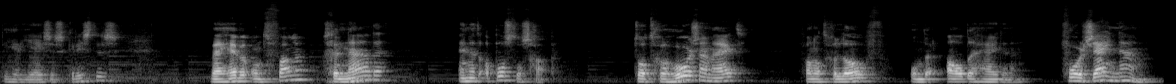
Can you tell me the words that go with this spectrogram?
de Heer Jezus Christus, wij hebben ontvangen genade en het apostelschap, tot gehoorzaamheid van het geloof onder al de heidenen, voor Zijn naam,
